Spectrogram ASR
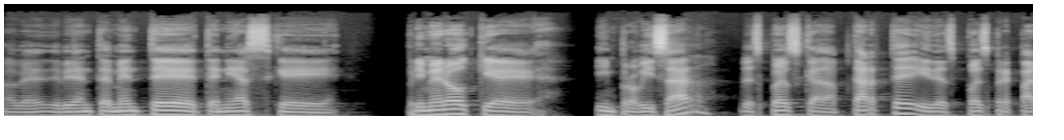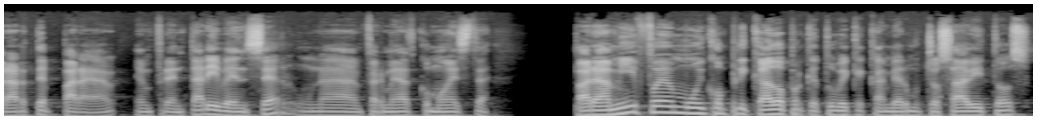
evidentemente tenías que, primero que improvisar, después que adaptarte y después prepararte para enfrentar y vencer una enfermedad como esta. Para mí fue muy complicado porque tuve que cambiar muchos hábitos.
